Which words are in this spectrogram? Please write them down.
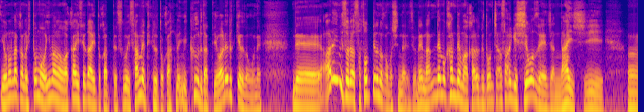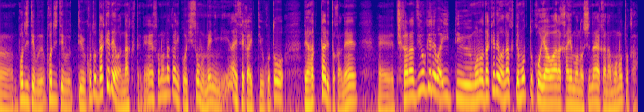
世の中の人も今の若い世代とかってすごい冷めてるとか、ある意味クールだって言われるけれどもね。で、ある意味それは誘ってるのかもしれないですよね。何でもかんでも明るくどんちゃん騒ぎしようぜじゃないし、うん、ポジティブ、ポジティブっていうことだけではなくてね、その中にこう潜む目に見えない世界っていうことであったりとかね、えー、力強ければいいっていうものだけではなくて、もっとこう柔らかいもの、しなやかなものとか、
